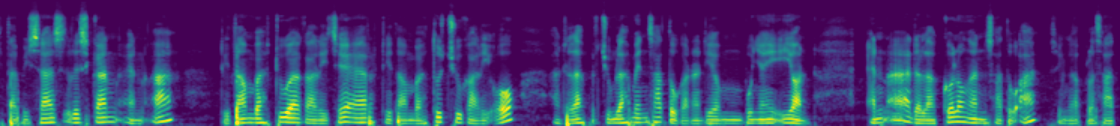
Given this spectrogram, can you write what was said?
Kita bisa tuliskan Na ditambah 2 kali Cr ditambah 7 kali O adalah berjumlah min 1 karena dia mempunyai ion. Na adalah golongan 1A sehingga plus 1.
